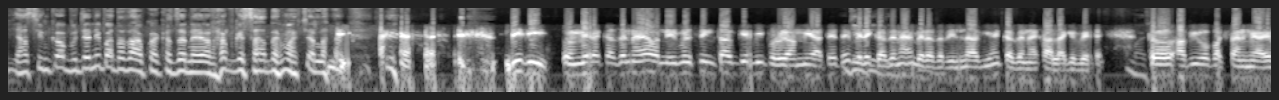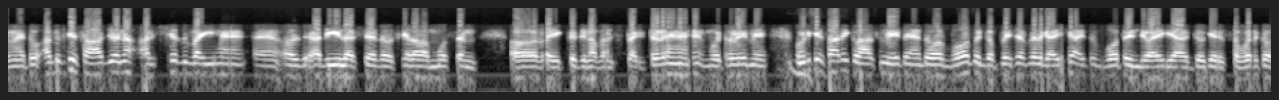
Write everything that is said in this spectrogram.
یاسین کو مجھے نہیں پتا تھا آپ کا کزن ہے اور آپ کے ساتھ ہے ماشاءاللہ۔ جی۔ جی،, جی میرا کزن ہے اور نرمل سنگھ صاحب کے بھی پروگرام میں آتے تھے۔ جی، میرے جی، کزن ہیں میرا دلیل بھی ہیں کزن ہے خالہ کے بیٹے۔ تو ابھی وہ پاکستان میں آئے ہوئے ہیں۔ تو اب اس کے ساتھ جو ہے نا ارشد بھائی ہیں اور عدیل ارشد اور اس کے علاوہ محسن اور ایک تو جناب انسپیکٹر ہیں موٹر وے میں ان کے سارے کلاس میٹ ہیں تو اور بہت گپے شپے لگائی کے آج تو بہت انجوائے گیا کیونکہ سفر کو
